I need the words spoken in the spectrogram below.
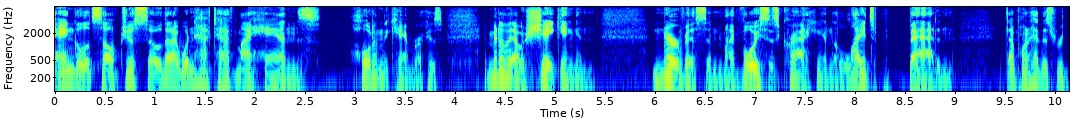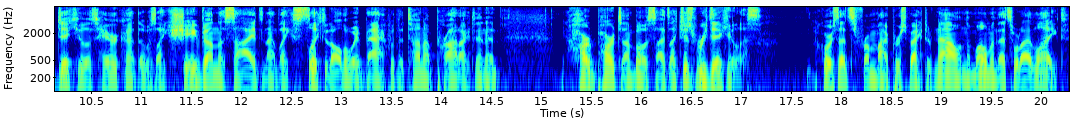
angle itself just so that I wouldn't have to have my hands holding the camera because admittedly I was shaking and nervous and my voice is cracking and the light's bad. And at that point I had this ridiculous haircut that was like shaved on the sides and I'd like slicked it all the way back with a ton of product in it. Like hard parts on both sides like just ridiculous. Of course that's from my perspective now. In the moment that's what I liked.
